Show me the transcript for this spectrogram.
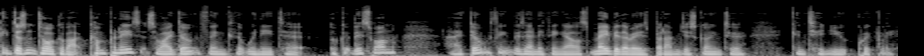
it doesn't talk about companies, so I don't think that we need to look at this one. And I don't think there's anything else. Maybe there is, but I'm just going to continue quickly.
